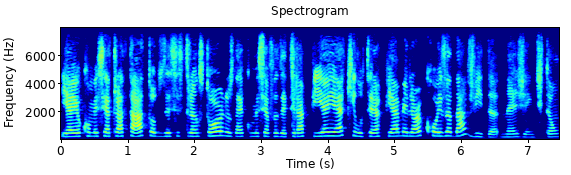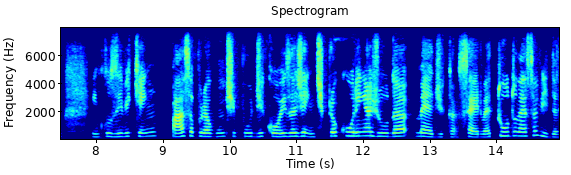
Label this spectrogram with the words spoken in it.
e aí eu comecei a tratar todos esses transtornos, né? Comecei a fazer terapia e é aquilo, terapia é a melhor coisa da vida, né, gente? Então, inclusive quem passa por algum tipo de coisa, gente, procurem ajuda médica, sério, é tudo nessa vida.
